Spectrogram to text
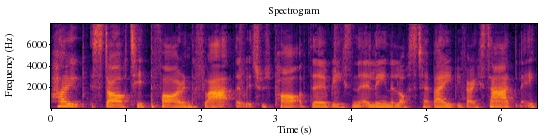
Hope started the fire in the flat, which was part of the reason that Alina lost her baby very sadly.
